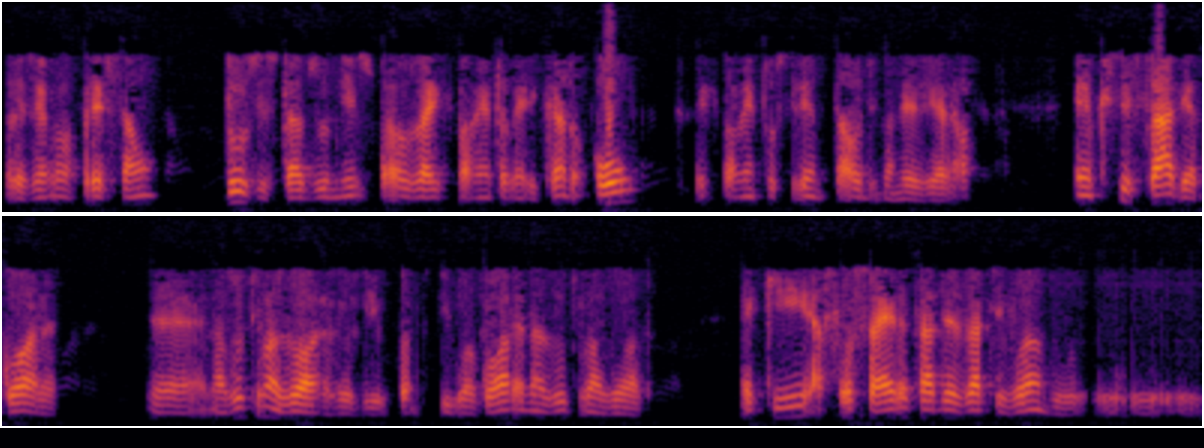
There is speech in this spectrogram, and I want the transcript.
por exemplo, uma pressão dos Estados Unidos para usar equipamento americano ou equipamento ocidental de maneira geral. o que se sabe agora, é, nas últimas horas, eu digo, quando digo agora, é nas últimas horas, é que a Força Aérea está desativando os,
